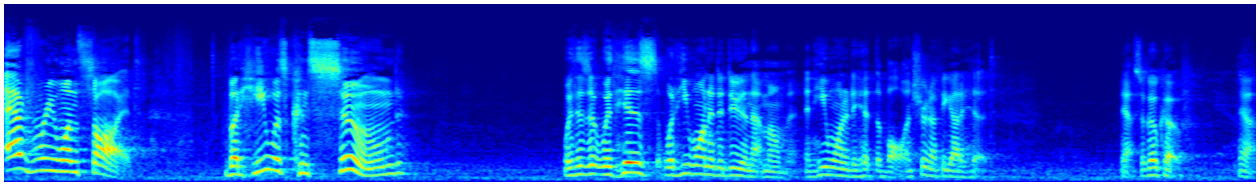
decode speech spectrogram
Everyone saw it. But he was consumed with his, with his what he wanted to do in that moment. And he wanted to hit the ball. And sure enough, he got a hit. Yeah, so go Cove. Yeah.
